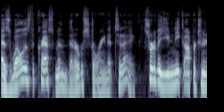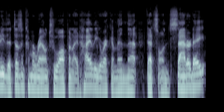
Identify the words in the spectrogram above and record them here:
as well as the craftsmen that are restoring it today. Sort of a unique opportunity that doesn't come around too often. I'd highly recommend that. That's on Saturday,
